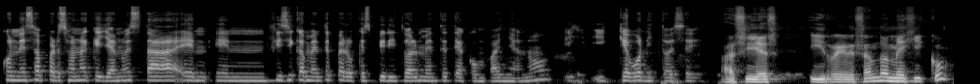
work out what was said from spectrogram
con esa persona que ya no está en, en físicamente, pero que espiritualmente te acompaña, ¿no? Y, y qué bonito ese. Así es. Y regresando a México,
